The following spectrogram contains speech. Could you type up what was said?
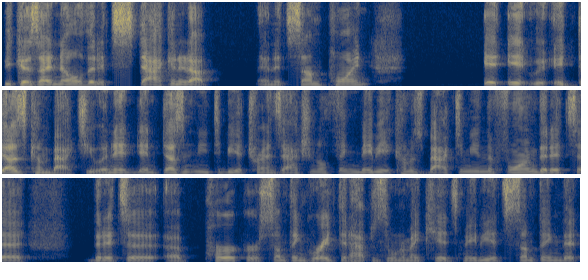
Because I know that it's stacking it up, and at some point, it it it does come back to you, and it, it doesn't need to be a transactional thing. Maybe it comes back to me in the form that it's a that it's a, a perk or something great that happens to one of my kids. Maybe it's something that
